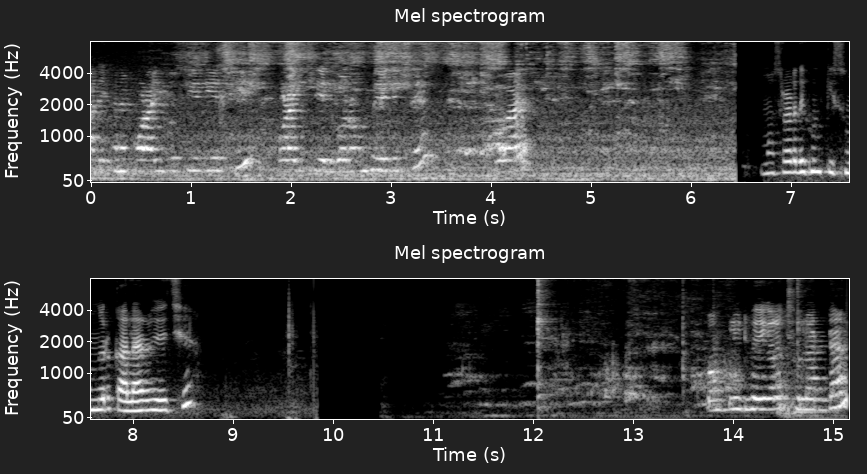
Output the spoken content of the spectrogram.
আর এখানে কড়াই বসিয়ে দিয়েছি। কড়াই তেল গরম হয়ে গেছে। এবার মশলাটা দেখুন কি সুন্দর কালার হয়েছে। কমপ্লিট হয়ে গেল ছোলার ডাল।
